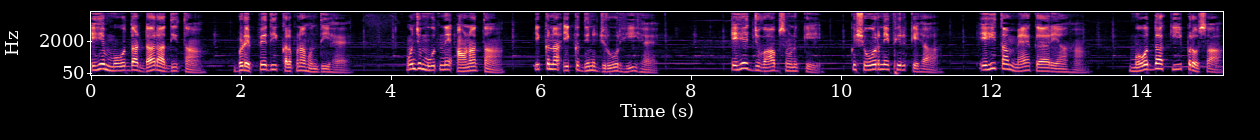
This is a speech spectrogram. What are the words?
ਇਹ ਮੌਤ ਦਾ ਡਰ ਆਦੀ ਤਾਂ ਬੁਢੇਪੇ ਦੀ ਕਲਪਨਾ ਹੁੰਦੀ ਹੈ। ਉਂਝ ਮੌਤ ਨੇ ਆਉਣਾ ਤਾਂ ਇੱਕ ਨਾ ਇੱਕ ਦਿਨ ਜ਼ਰੂਰ ਹੀ ਹੈ। ਇਹ ਜਵਾਬ ਸੁਣ ਕੇ ਕਿਸ਼ੋਰ ਨੇ ਫਿਰ ਕਿਹਾ, ਇਹੀ ਤਾਂ ਮੈਂ ਕਹਿ ਰਿਹਾ ਹਾਂ, ਮੌਤ ਦਾ ਕੀ ਭਰੋਸਾ?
